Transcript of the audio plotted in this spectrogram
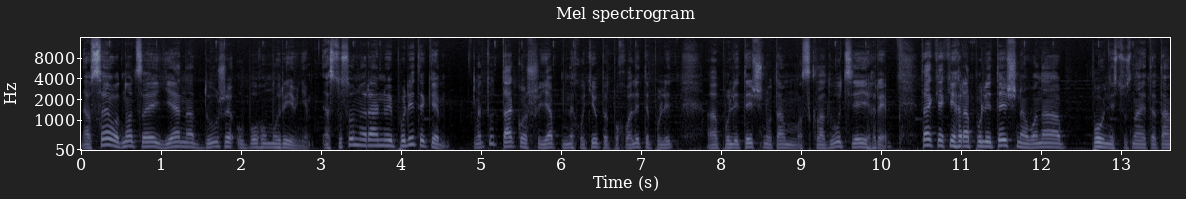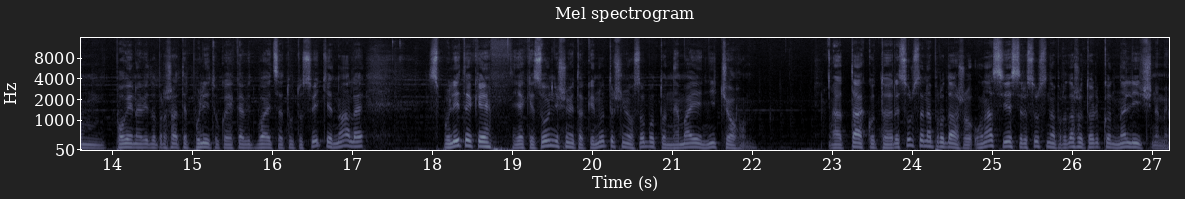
Все одно це є на дуже убогому рівні. А стосовно реальної політики. Тут також я б не хотів би похвалити полі... е, політичну там складову цієї гри. Так як і гра політична, вона повністю, знаєте, там повинна відображати політику, яка відбувається тут у світі, ну але з політики, як і зовнішньої, так і внутрішньої особи, то немає нічого. Так, от е, ресурси на продажу. У нас є ресурси на продажу тільки налічними.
